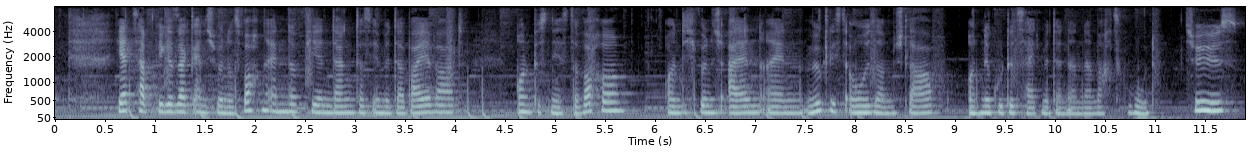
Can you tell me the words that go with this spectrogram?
jetzt habt wie gesagt ein schönes Wochenende. Vielen Dank, dass ihr mit dabei wart und bis nächste Woche. Und ich wünsche allen einen möglichst erholsamen Schlaf und eine gute Zeit miteinander. Macht's gut. Tschüss.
